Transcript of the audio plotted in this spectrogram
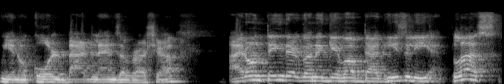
you know cold badlands of Russia. I don't think they're going to give up that easily. Plus,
